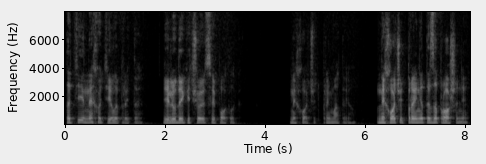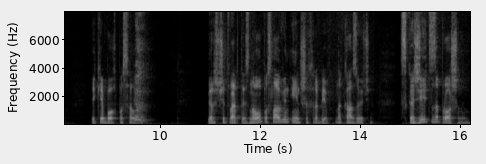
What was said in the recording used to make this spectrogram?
Та ті не хотіли прийти. Є люди, які чують цей поклик, не хочуть приймати його. Не хочуть прийняти запрошення, яке Бог посилає. Вірш 4. Знову послав він інших рабів, наказуючи: Скажіть запрошеним:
